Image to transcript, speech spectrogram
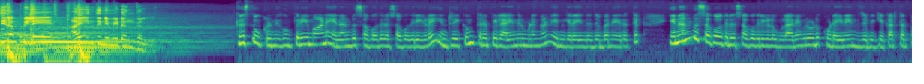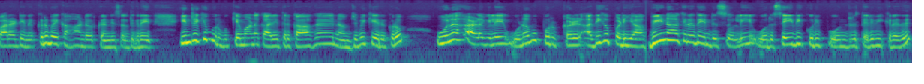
திறப்பிலே ஐந்து நிமிடங்கள். கிறிஸ்துவுக்குள் மிகவும் பிரியமான என் அன்பு சகோதர சகோதரிகளை இன்றைக்கும் திறப்பில் ஐந்து நிமிடங்கள் என்கிற இந்த ஜெப நேரத்தில் என் அன்பு சகோதர சகோதரிகள் உங்கள் அனைவரோடு கூட இணைந்து ஜெபிக்க கர்த்தர் பாராட்டின கிருபைக்காக ஆண்டவர் கண்டி செலுத்துகிறேன். இன்றைக்கும் ஒரு முக்கியமான காரியத்திற்காக நாம் ஜெபிக்க இருக்கிறோம். உலக அளவிலே உணவுப் பொருட்கள் அதிகப்படியாக வீணாகிறது என்று சொல்லி ஒரு செய்தி குறிப்பு ஒன்று தெரிவிக்கிறது.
